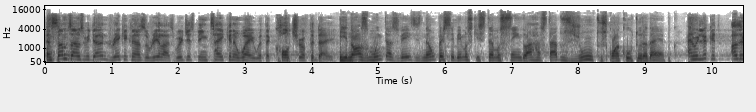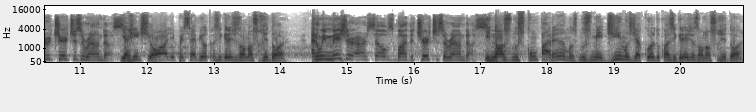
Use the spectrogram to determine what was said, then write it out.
And sometimes we don't recognize or realize we're just being taken away with the culture of the day. E nós muitas vezes não percebemos que estamos sendo arrastados juntos com a cultura da época. And we look at other churches around us. E a gente olha e percebe outras igrejas ao nosso redor. And we measure ourselves by the churches around us E nós nos comparamos, nos medimos de acordo com as igrejas ao nosso redor,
